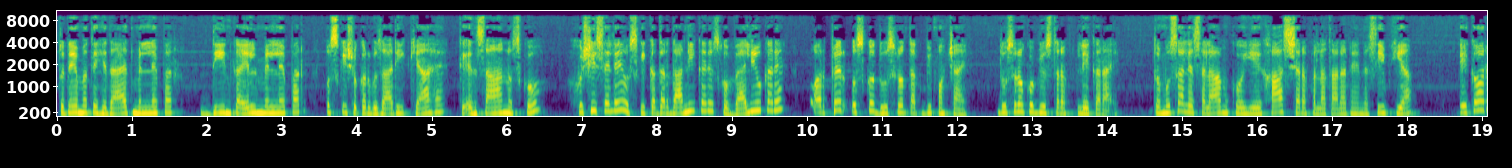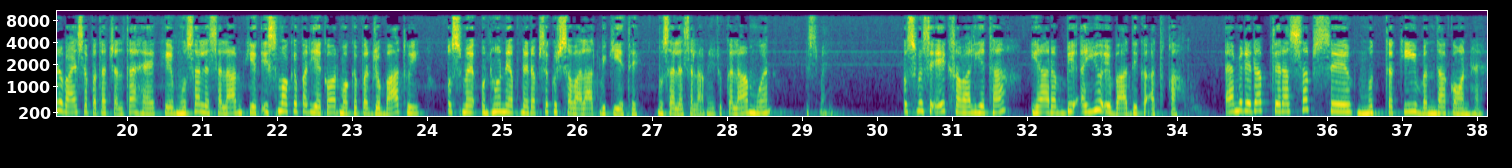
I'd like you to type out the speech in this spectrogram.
تو نعمت ہدایت ملنے پر، دین کا علم ملنے پر اس کی شکر گزاری کیا ہے کہ انسان اس کو خوشی سے لے، اس کی قدر دانی کرے، اس کو ویلو کرے اور پھر اس کو دوسروں تک بھی پہنچائے۔ دوسروں کو بھی اس طرف لے کر آئے۔ تو موسا علیہ السلام کو یہ خاص شرف اللہ تعالیٰ نے نصیب کیا۔ ایک اور روایت سے پتہ چلتا ہے کہ موسا علیہ السلام کی اس موقع پر یا ایک اور موقع پر جو بات ہوئی، اس میں انہوں نے اپنے رب سے کچھ سوالات بھی کیے تھے۔ موسا علیہ السلام نے جو کلام ہوا نا، اس میں۔ اس میں سے ایک سوال یہ تھا، یا ربی ایو عبادی کا اطقا اے میرے رب، تیرا سب سے متقی بندہ کون ہے؟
